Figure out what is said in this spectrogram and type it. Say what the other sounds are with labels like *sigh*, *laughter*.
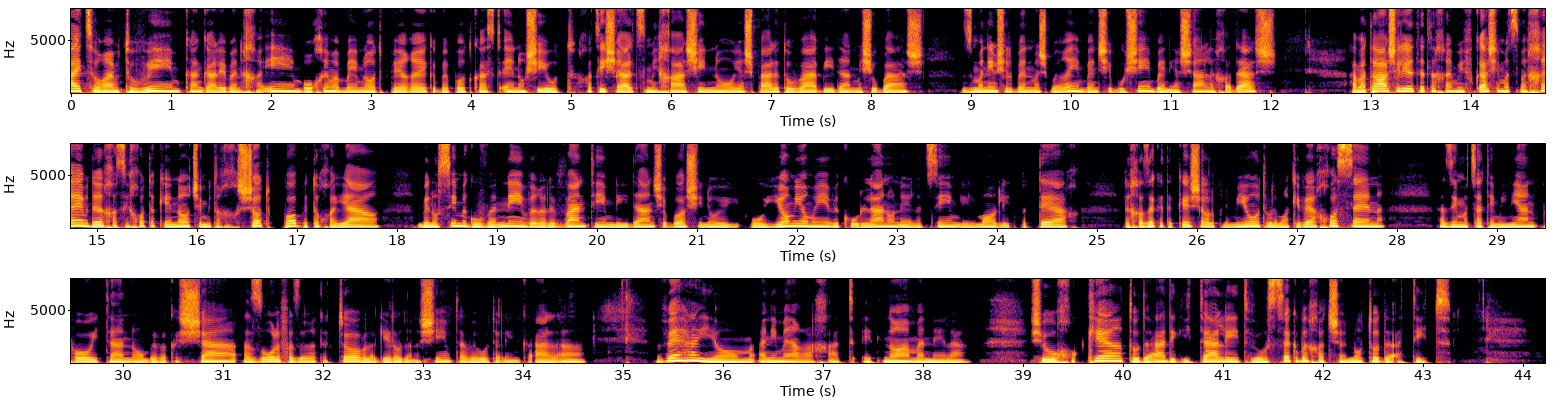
היי, צהריים טובים, כאן גליה בן חיים, ברוכים הבאים לעוד פרק בפודקאסט אנושיות. חצי שעה על צמיחה, שינוי, השפעה לטובה בעידן משובש, זמנים של בין משברים, בין שיבושים, בין ישן לחדש. המטרה שלי לתת לכם מפגש עם עצמכם דרך השיחות הכנות שמתרחשות פה בתוך היער, בנושאים מגוונים ורלוונטיים לעידן שבו השינוי הוא יומיומי וכולנו נאלצים ללמוד, להתפתח, לחזק את הקשר לפנימיות ולמרכיבי החוסן. אז אם מצאתם עניין פה איתנו, בבקשה, עזרו לפזר את הטוב, להגיע לעוד אנשים, תעבירו את הלינק הלאה. והיום אני מארחת את נועה מנלה, שהוא חוקר תודעה דיגיטלית ועוסק בחדשנות תודעתית.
